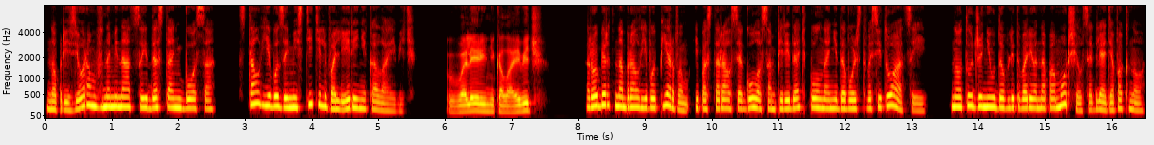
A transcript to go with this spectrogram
но призером в номинации «Достань босса» стал его заместитель Валерий Николаевич. «Валерий Николаевич?» Роберт набрал его первым и постарался голосом передать полное недовольство ситуацией, но тут же неудовлетворенно поморщился, глядя в окно,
